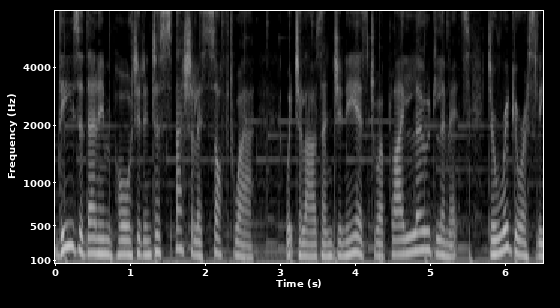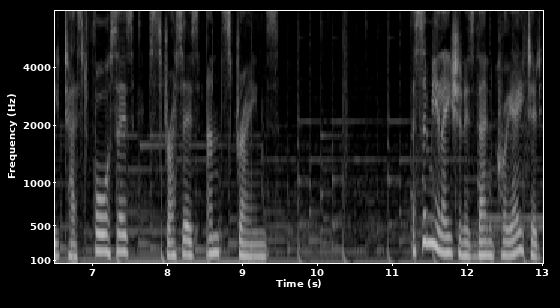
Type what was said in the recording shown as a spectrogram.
These are then imported into specialist software which allows engineers to apply load limits to rigorously test forces, stresses, and strains. A simulation is then created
